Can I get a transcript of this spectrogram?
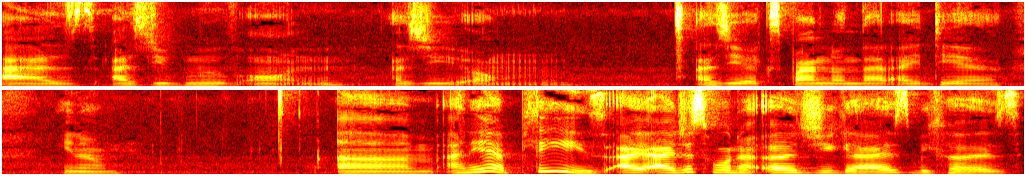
as as you move on as you um as you expand on that idea you know. Um and yeah please i i just want to urge you guys because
